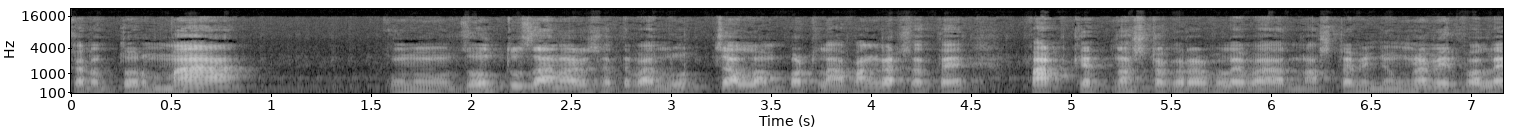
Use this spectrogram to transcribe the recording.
কারণ তোর মা কোনো জন্তু জানোয়ারের সাথে বা লুচ্চা লম্পট লাফাঙ্গার সাথে পাট ক্ষেত নষ্ট করার ফলে বা নষ্টামি নোংরামির ফলে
